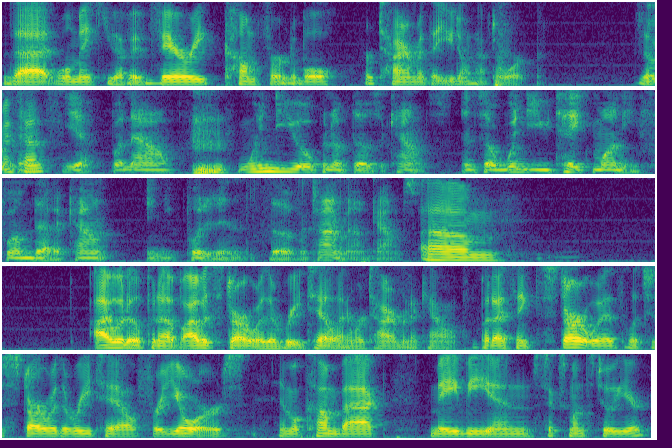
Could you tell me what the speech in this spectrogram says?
that will make you have a very comfortable retirement that you don't have to work. Does that okay. make sense? Yeah, but now, when do you open up those accounts? And so, when do you take money from that account and you put it in the retirement accounts? Um, I would open up. I would start with a retail and a retirement account. But I think to start with, let's just start with a retail for yours, and we'll come back maybe in six months to a year,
